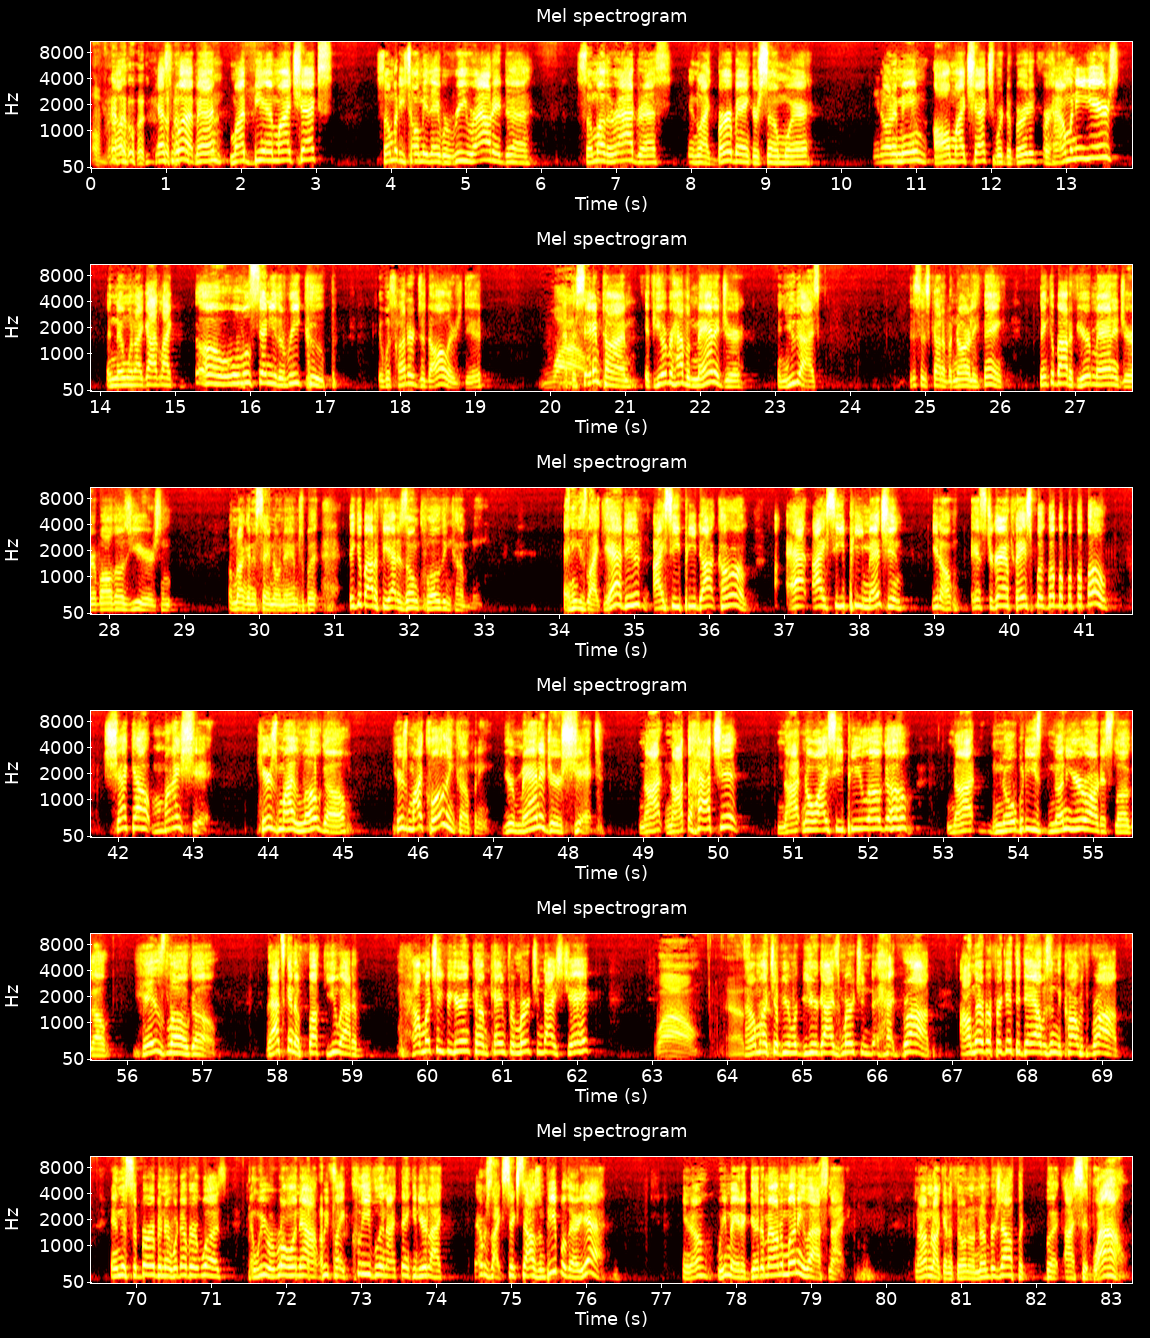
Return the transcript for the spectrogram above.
Oh Well, guess what, man? My BMI checks, somebody told me they were rerouted to some other address in like Burbank or somewhere. You know what I mean? All my checks were diverted for how many years? And then when I got like, oh, well, we'll send you the recoup, it was hundreds of dollars, dude. Wow. At the same time, if you ever have a manager, and you guys, this is kind of a gnarly thing. Think about if you're manager of all those years, and I'm not going to say no names, but think about if he had his own clothing company. And he's like, yeah, dude, ICP.com, at ICP mention, you know, Instagram, Facebook, blah, blah, blah, blah, blah. Check out my shit. Here's my logo. Here's my clothing company. Your manager shit. Not not the hatchet, not no ICP logo, not nobody's none of your artist logo, his logo. That's gonna fuck you out of how much of your income came from merchandise, Jay? Wow. That's How much of your your guys' merchandise had Rob? I'll never forget the day I was in the car with Rob in the suburban or whatever it was, and we were rolling out. We played Cleveland, I think, and you're like, there was like 6,000 people there. Yeah. You know, we made a good amount of money last night. And I'm not going to throw no numbers out, but but I said, wow.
